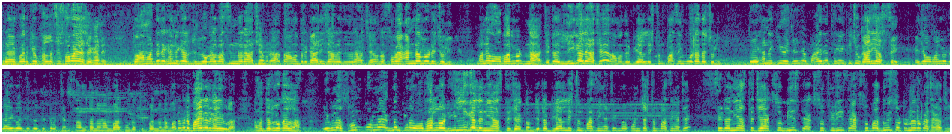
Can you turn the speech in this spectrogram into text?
ড্রাইভার কেউ খালাসি, সবাই আছে এখানে। তো আমাদের এখানকার লোকাল বাসিন্দারা আছে আমরা, তো আমাদের গাড়ি যারা যারা আছে, আমরা সবাই আন্ডারলোডে চলি। মানে ওভারলোড না, যেটা লিগালে আছে, আমাদের বিয়াল্লিশ টন পাসিং ওটাতে চলি। তো এখানে কি হয়েছে যে বাইরে থেকে কিছু গাড়ি আসছে। এই যে ওভারলোড গাড়িগুলো দেখতে পাচ্ছেন সান্তান্ন নাম্বার কোনটা তিপ্পান্ন নাম্বার মানে বাইরের গাড়িগুলো, আমাদের লোকাল না। এগুলো সম্পূর্ণ একদম পুরো ওভারলোড ইলিগালে নিয়ে আসতেছে একদম। যেটা বিয়াল্লিশ টন পাসিং আছে কিংবা পঞ্চাশ টন পাসিং আছে, সেটা নিয়ে আসতেছে একশো বিশ, একশো তিরিশ, একশো বা দুইশো টনেরও কাছাকাছি।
